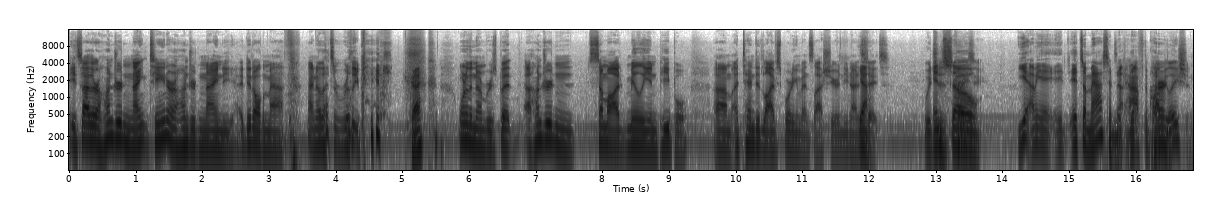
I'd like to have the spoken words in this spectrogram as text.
it's either 119 or 190. I did all the math. I know that's a really big Okay. one of the numbers, but 100 and some odd million people um, attended live sporting events last year in the United Yeah. States, which and is so, crazy. yeah, I mean, it, it's a massive. It's like half the population.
